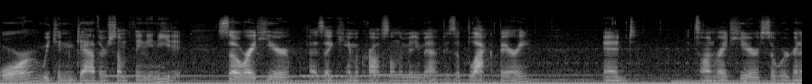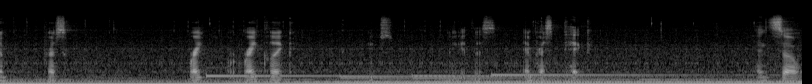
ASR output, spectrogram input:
or we can gather something and eat it. So right here, as I came across on the mini-map, is a blackberry, and it's on right here, so we're going to press right right click, oops, let me get this, and press pick. And so,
